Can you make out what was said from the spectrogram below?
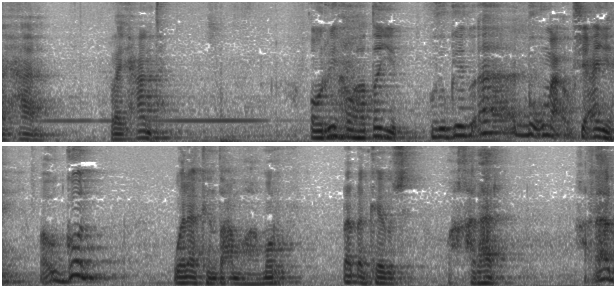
rayxaana. Rayxaanta. Oo riixuhaa ayib udugeedu aad buu u fiican yahay waa udgoon walaakin dacmuhaa mur dhadhankeeduse waa kharaar kharaar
